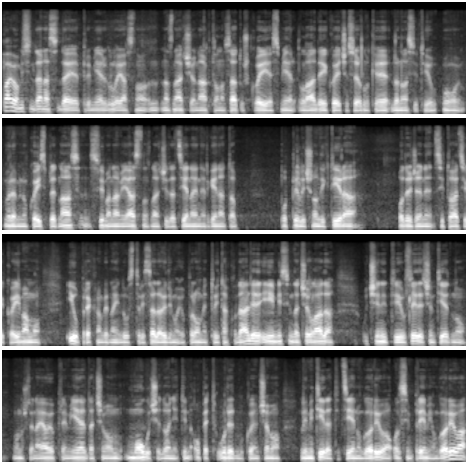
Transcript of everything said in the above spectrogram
Pa evo, mislim danas da je premijer vrlo jasno naznačio na aktualnom satu koji je smjer vlade i koje će se odluke donositi u vremenu koje je ispred nas. Svima nam je jasno znači da cijena energenata poprilično diktira određene situacije koje imamo i u prehrambenoj industriji, sada vidimo i u prometu i tako dalje i mislim da će vlada učiniti u sljedećem tjednu ono što je najavio premijer da ćemo moguće donijeti opet uredbu kojom ćemo limitirati cijenu goriva osim premijom goriva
